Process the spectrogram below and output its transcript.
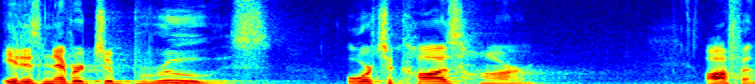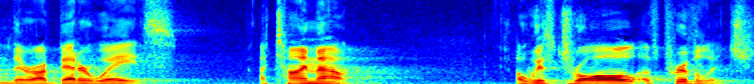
It is never to bruise or to cause harm. Often there are better ways a timeout, a withdrawal of privilege.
